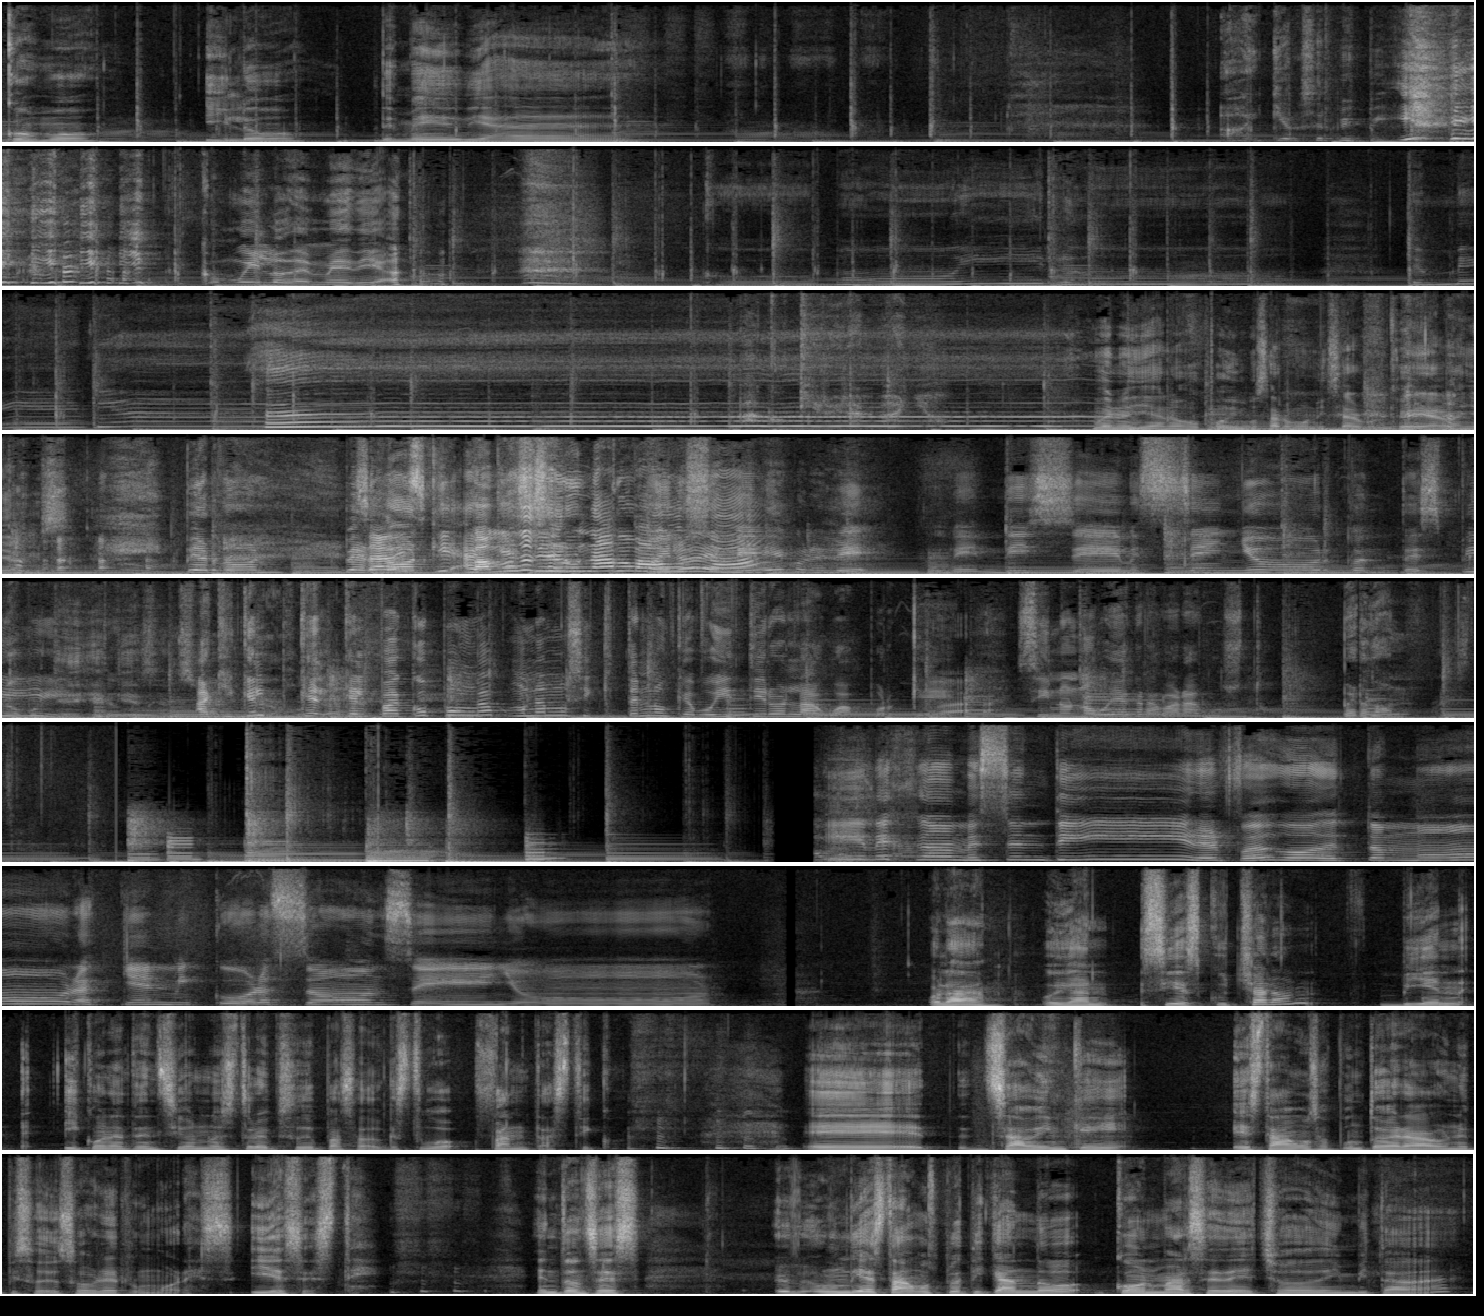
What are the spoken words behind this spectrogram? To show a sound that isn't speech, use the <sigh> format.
como hilo de media. Ay, quiero hacer pipí. <laughs> Como hilo de media. Como hilo de media. Paco, quiero ir al baño. Bueno, ya no pudimos armonizar porque voy al baño. Perdón, perdón. ¿Sabes qué? Vamos a hacer un una como hilo pausa. de media con el de Bendíceme, Señor, con tu espíritu. Aquí que el, que, el- que el Paco ponga una musiquita en lo que voy y tiro el agua, porque si no, no voy a grabar a gusto. Perdón. Y déjame sentir el fuego de tu amor aquí en mi corazón, Señor. Hola, oigan, si escucharon bien y con atención nuestro episodio pasado que estuvo fantástico, <laughs> eh, saben que estábamos a punto de grabar un episodio sobre rumores y es este. Entonces, un día estábamos platicando con Marce, de hecho, de invitada.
